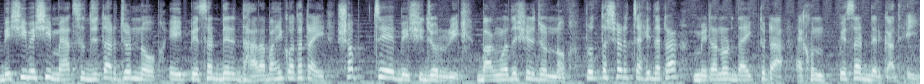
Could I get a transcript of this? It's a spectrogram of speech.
বেশি বেশি ম্যাচ জেতার জন্য এই পেসারদের ধারাবাহিকতাটাই সবচেয়ে বেশি জরুরি। বাংলাদেশের জন্য প্রত্যাশার চাহিদাটা মেটানোর দায়িত্বটা এখন পেসারদের কাঁধেই।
